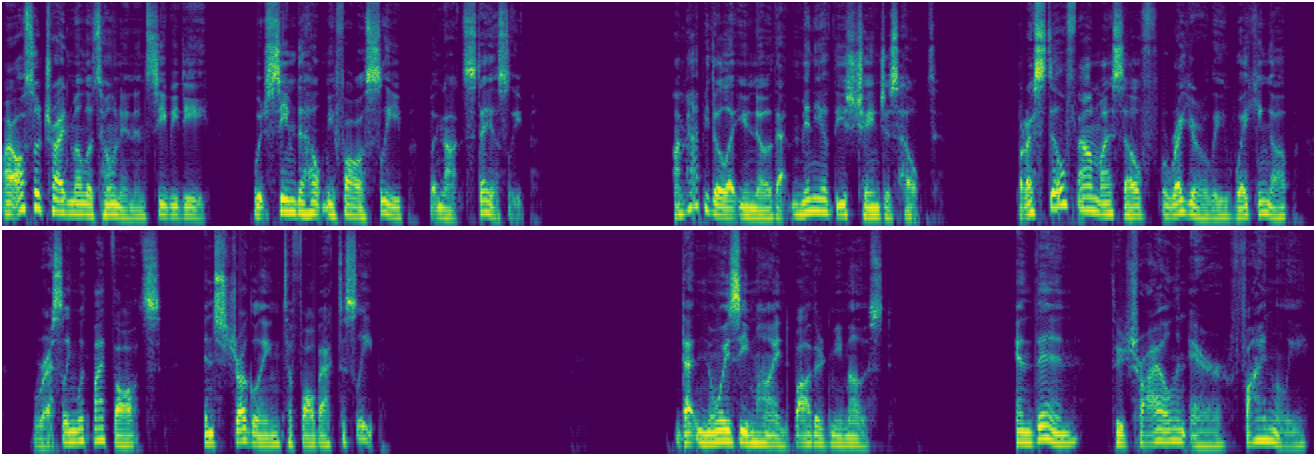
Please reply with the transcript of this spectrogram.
I also tried melatonin and CBD, which seemed to help me fall asleep but not stay asleep. I'm happy to let you know that many of these changes helped, but I still found myself regularly waking up, wrestling with my thoughts, and struggling to fall back to sleep. That noisy mind bothered me most. And then, through trial and error, finally,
